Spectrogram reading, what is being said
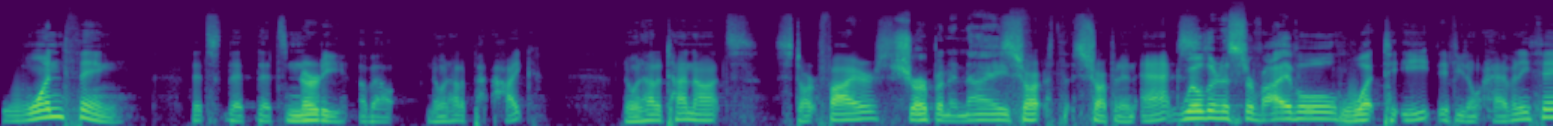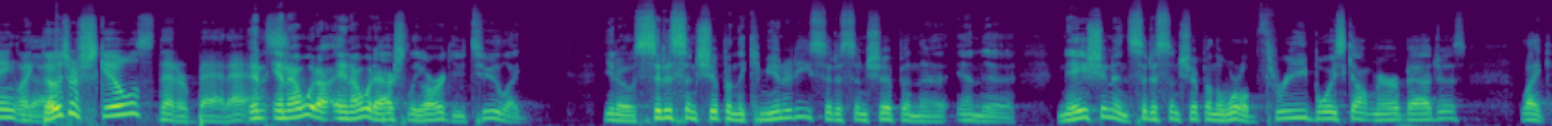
one thing that's that that's nerdy about knowing how to p- hike, knowing how to tie knots, start fires, Sharpen a knife. sharp, sharpen an axe, Wilderness survival. what to eat if you don't have anything. Like Yeah. those are skills that are badass. And and I would and I would actually argue too, like, you know, citizenship in the community, citizenship in the in the nation, and citizenship in the world. Three Boy Scout merit badges, like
